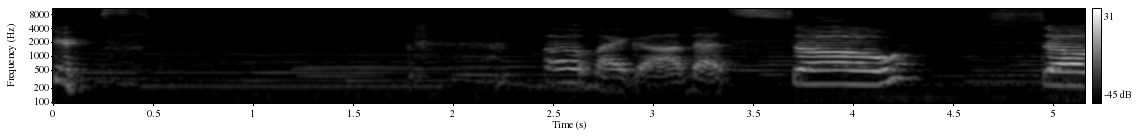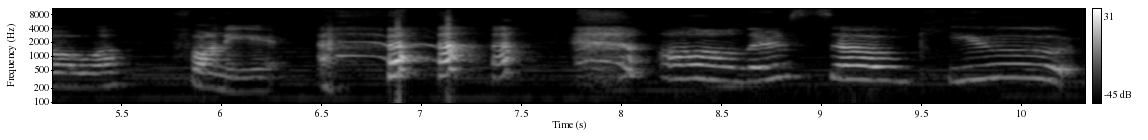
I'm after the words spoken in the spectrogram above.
ears. Oh my god, that's so, so funny. oh, they're so cute.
